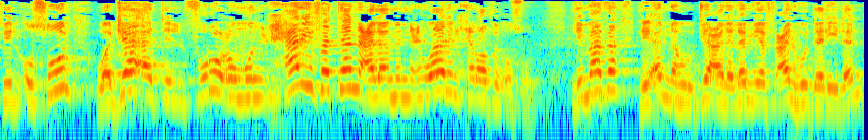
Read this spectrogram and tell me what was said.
في الأصول وجاءت الفروع منحرفة على منوال انحراف الأصول. لماذا؟ لأنه جعل لم يفعله دليلا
